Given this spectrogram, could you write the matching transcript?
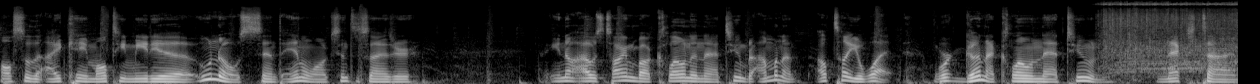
Also, the IK Multimedia Uno synth analog synthesizer. You know, I was talking about cloning that tune, but I'm gonna. I'll tell you what. We're gonna clone that tune next time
